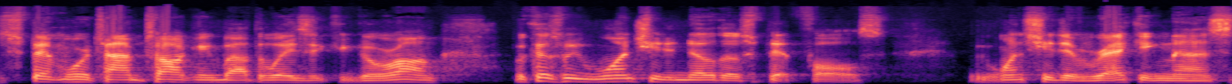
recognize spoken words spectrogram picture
spent more time talking about the ways it could go wrong because we want you to know those pitfalls. We want you to recognize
